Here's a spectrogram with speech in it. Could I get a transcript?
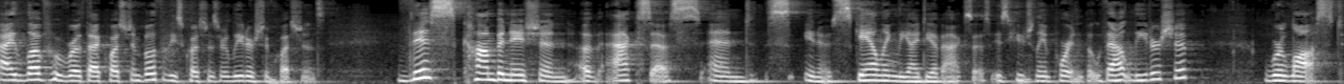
I love who wrote that question. Both of these questions are leadership questions. This combination of access and you know scaling the idea of access is hugely important. But without leadership, we're lost.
